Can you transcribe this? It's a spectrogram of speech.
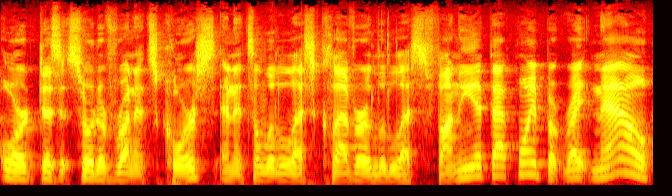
Or does it sort of run its course and it's a little less clever, a little less funny at that point? But right now,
